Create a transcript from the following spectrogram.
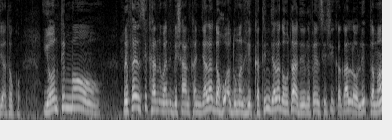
ji'a tokko yoonti immoo rifeensi kan bishaan kan jala gahu aduman hiikkatin jala gahu taate rifeensi ishii qaqalloo likkama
